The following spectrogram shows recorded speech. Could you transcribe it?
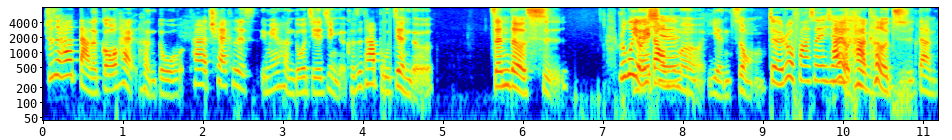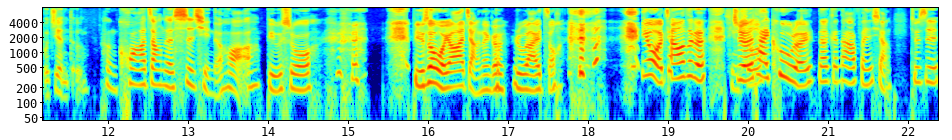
就是它打的勾太很多，它的 checklist 里面很多接近的，可是它不见得真的是如果有一些到那么严重，对，如果发生一些它有它的特质，但不见得。很夸张的事情的话，比如说，比如说我又要讲那个如来宗，因为我看到这个觉得太酷了，要跟大家分享。就是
